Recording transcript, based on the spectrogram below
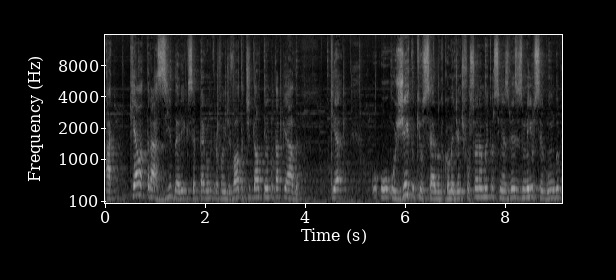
aquela trazida ali que você pega o microfone de volta te dá o tempo da piada. Que é o, o, jeito que o cérebro do comediante funciona é muito assim. Às vezes, meio segundo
